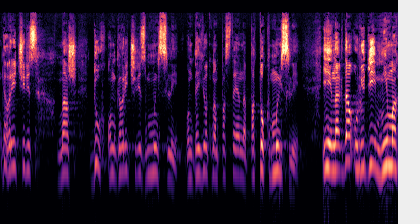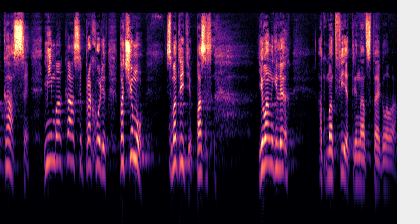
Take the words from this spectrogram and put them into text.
говорит через наш дух, Он говорит через мысли. Он дает нам постоянно поток мыслей. И иногда у людей мимо кассы, мимо кассы проходит. Почему? Смотрите, Евангелие от Матфея, 13 глава.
